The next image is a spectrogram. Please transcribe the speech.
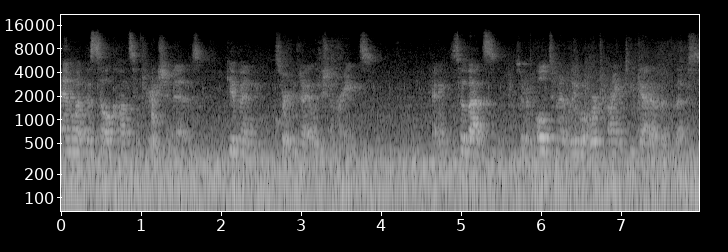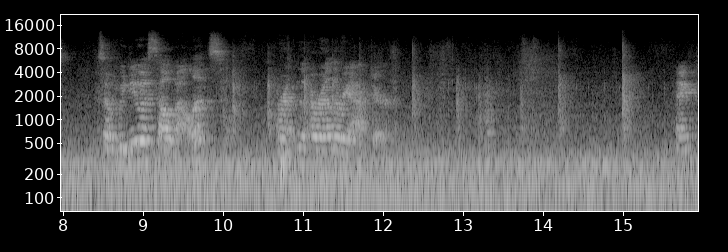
and what the cell concentration is, given certain dilution rates. Okay, so that's sort of ultimately what we're trying to get out of this. So if we do a cell balance around the, around the reactor. Okay,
